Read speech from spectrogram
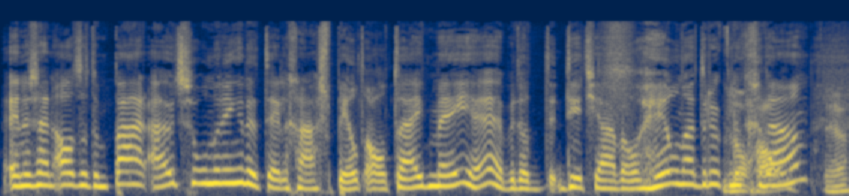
En er zijn altijd een paar uitzonderingen. De Telegraaf speelt altijd mee. Hè. Hebben dat dit jaar wel heel nadrukkelijk Nogal, gedaan.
